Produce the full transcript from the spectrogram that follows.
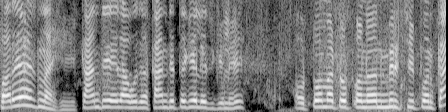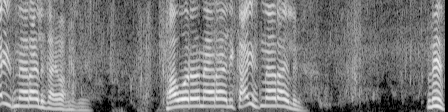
पर्यायच नाही. कांदे जाऊ द्या कांदे तर गेलेच गेले. अहो टोमॅटो पण अन मिरची पण काहीच नाही राहिलं साहेब आमचे. फ्लावर नाही राहिली काहीच नाही राहिलं. प्लीज.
